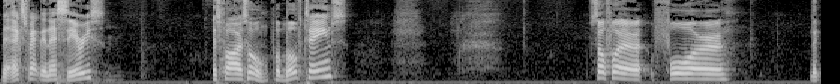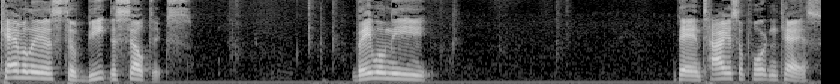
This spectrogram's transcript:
The X factor in that series, mm-hmm. as far as who for both teams. So for for the Cavaliers to beat the Celtics, they will need their entire supporting cast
